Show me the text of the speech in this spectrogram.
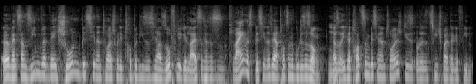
Äh, Wenn es dann 7 wird, wäre ich schon ein bisschen enttäuscht, weil die Truppe dieses Jahr so viel geleistet hat, dass es ein kleines bisschen, es wäre trotzdem eine gute Saison. Also ich wäre trotzdem ein bisschen enttäuscht, dieses, oder der Zwiespalt der, Gefühl,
